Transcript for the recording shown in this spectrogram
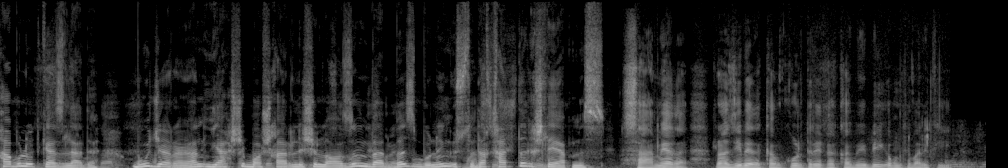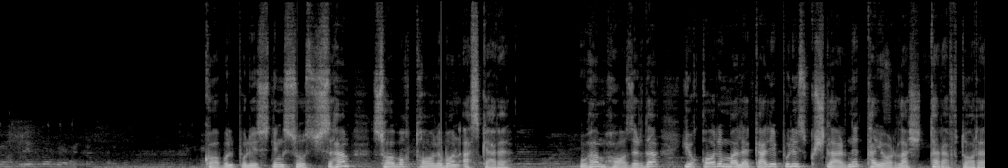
qabul o'tkaziladi. Bu jarayon yaxshi boshqarilishi lozim va biz buning ustida qattiq ishlayapmiz. Kobul polisining so'zchisi ham sobiq tolibon askari. u ham hozirda yuqori malakali polis kuchlarini tayyorlash tarafdori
